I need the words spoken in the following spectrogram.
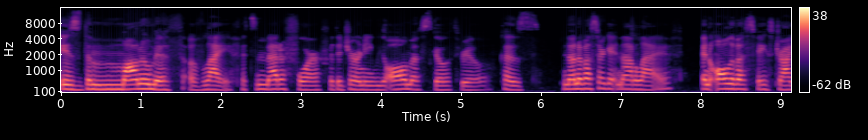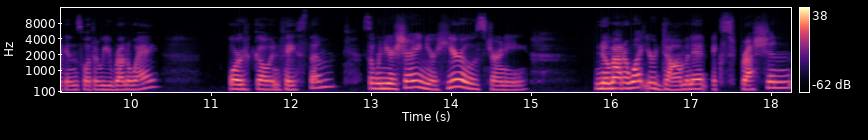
is the monomyth of life. It's a metaphor for the journey we all must go through because none of us are getting out alive and all of us face dragons, whether we run away or go and face them. So when you're sharing your hero's journey, no matter what your dominant expression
